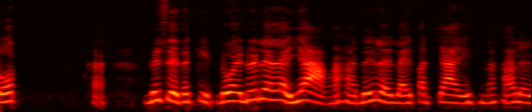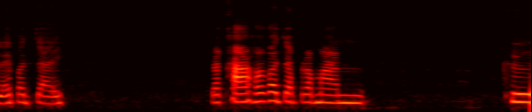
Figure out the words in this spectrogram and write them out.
ลดค่ะ ด้วยเศรษฐกิจด้วยด้วยหลาย ๆ อย่างอะค่ะด้วยหลาย ๆ ปัจจัยนะคะ หลาย ๆ ปัจจัย ราคาเขาก็จะประมาณ คือ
